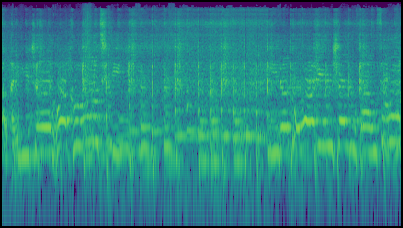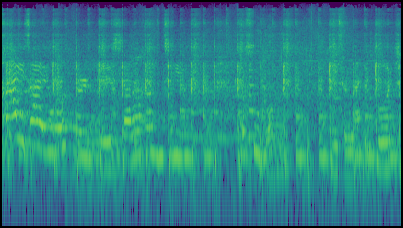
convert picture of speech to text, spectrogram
它陪着我哭泣。你的驼铃声仿佛还在我耳边响起，告诉我你曾来过这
